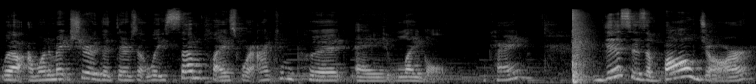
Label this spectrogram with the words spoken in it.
Well, I wanna make sure that there's at least some place where I can put a label, okay? This is a ball jar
